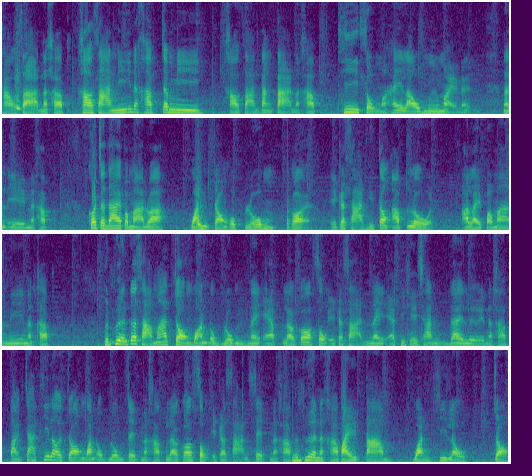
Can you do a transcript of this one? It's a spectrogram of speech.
ข่าวสารนะครับข่าวสารนี้นะครับจะมี ข่าวสารต่างๆนะครับ ที่ส่งมาให้เรามือใหม่นั่นเองนะครับ ก็จะได้ประมาณว่าวันจองอบรมแล้วก็เอกสารที่ต้องอัปโหลดอะไรประมาณนี้นะครับ เพื่อนๆก็สามารถจองวันอบรมในแอป แล้วก็ส่งเอกสารในแอปพลิเคชันได้เลยนะครับ หลังจากที่เราจองวันอบรมเสร็จนะครับ แล้วก็ส่งเอกสารเสร็จนะครับ เพื่อนๆนะครับไปตามวันที่เรา จอง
